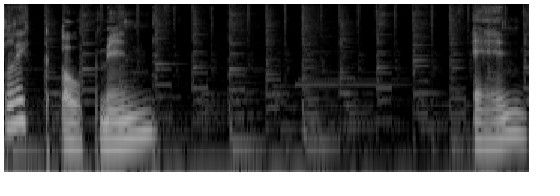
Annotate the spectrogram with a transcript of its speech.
Click Open and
